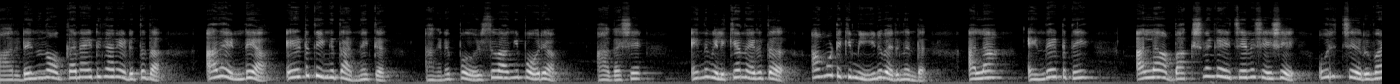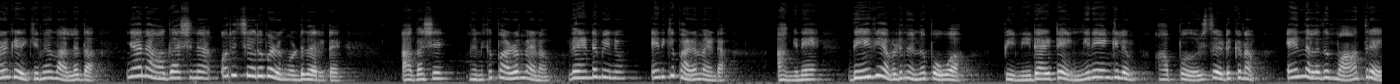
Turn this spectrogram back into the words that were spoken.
ആരുടെ നിന്ന് നോക്കാനായിട്ട് ഞാൻ എടുത്തതാ? അതെന്റെയാ ഏട്ടത്തി ഇങ്ങ് തന്നേക്ക്. അങ്ങനെ പേഴ്സ് വാങ്ങി പോരാ. ആകാശേ എന്ന് വിളിക്കാൻ നേരത്ത് അങ്ങോട്ടേക്ക് മീന് വരുന്നുണ്ട്. അല്ല എന്തേട്ടത്തി അല്ല ഭക്ഷണം കഴിച്ചതിന് ശേഷേ ഒരു ചെറുപഴം കഴിക്കുന്നത് നല്ലതാ. ഞാൻ ആകാശിന് ഒരു ചെറുപഴം കൊണ്ടു തരട്ടെ. ആകാശേ നിനക്ക് പഴം വേണോ? വേണ്ട മീനു എനിക്ക് പഴം വേണ്ട. അങ്ങനെ ദേവി അവിടെ നിന്ന് പോവാ. പിന്നീടായിട്ട് എങ്ങനെയെങ്കിലും ആ പേഴ്സ് എടുക്കണം എന്നുള്ളത് മാത്രമേ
